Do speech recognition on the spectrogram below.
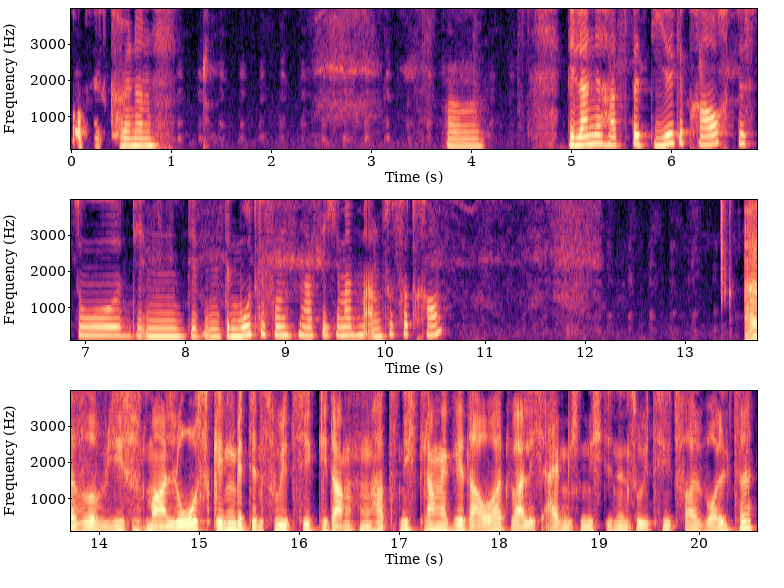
ob sie es können. Äh, wie lange hat es bei dir gebraucht, bis du den, den, den Mut gefunden hast, dich jemandem anzuvertrauen? Also wie es mal losging mit den Suizidgedanken, hat es nicht lange gedauert, weil ich eigentlich nicht in den Suizidfall wollte.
